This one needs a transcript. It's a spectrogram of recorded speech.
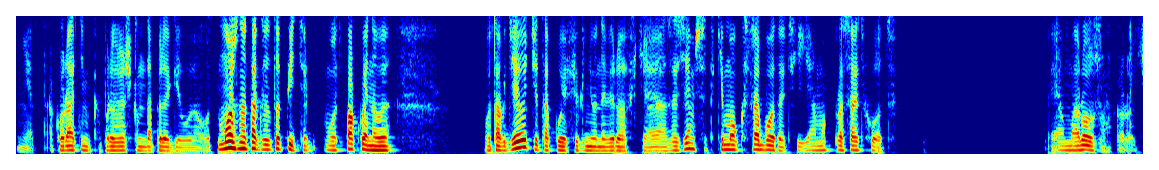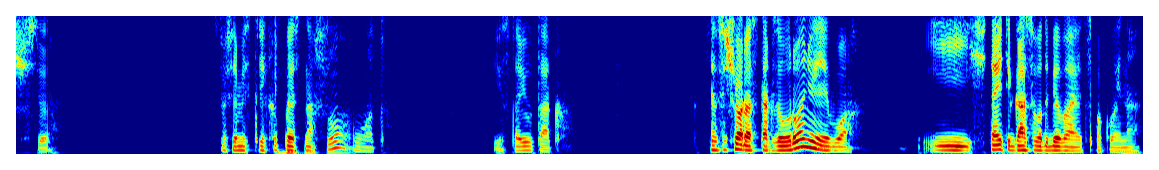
Нет, аккуратненько прыжочком допрыгиваю. Вот можно так затупить. Вот спокойно вы вот так делаете такую фигню на веревке, а затем все-таки мог сработать. Я мог просрать ход. Я морожу, короче, все. 173 хп сношу, вот. И стою так. Сейчас еще раз так зауроню его. И считайте, газ его добивает спокойно.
